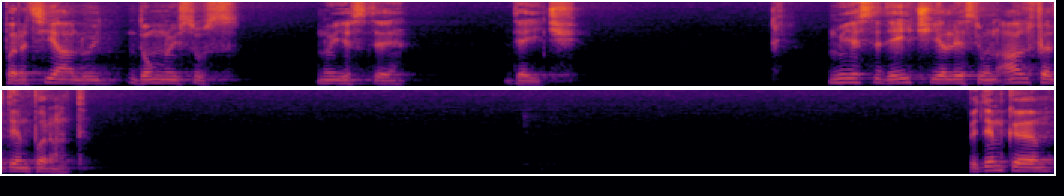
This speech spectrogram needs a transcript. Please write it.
Părăția lui Domnul Isus nu este de aici. Nu este de aici, El este un alt fel de împărat. Vedem că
